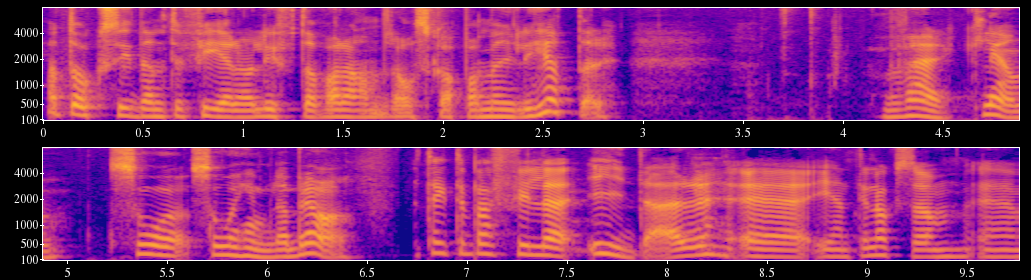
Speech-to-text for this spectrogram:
Att också identifiera och lyfta varandra och skapa möjligheter. Verkligen, så, så himla bra. Jag tänkte bara fylla i där, eh, egentligen också, eh,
